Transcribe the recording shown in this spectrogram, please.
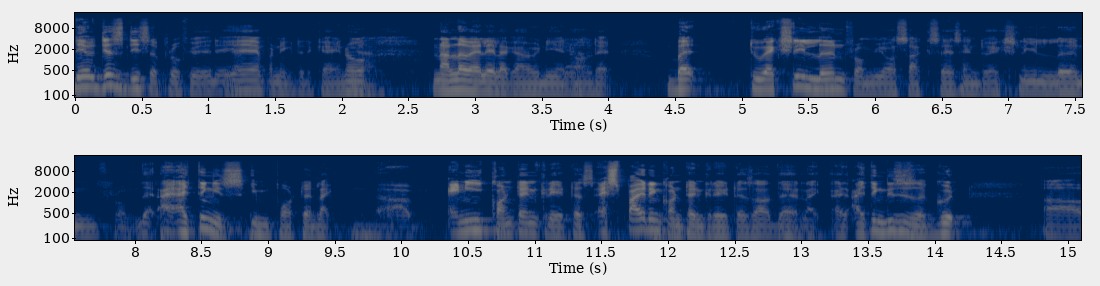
they'll just disapprove you Yeah. ஏன் பண்ணிக்கிட்டு இருக்க you know Yeah. நல்ல வேலையில கவனி and Yeah. all that but to actually learn from your success and to actually learn from that I, I think it's important like Mm. uh, any content creators aspiring content creators out there like I, I think this is a good uh,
